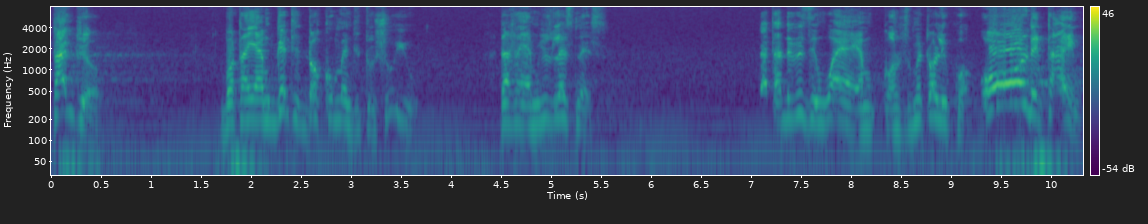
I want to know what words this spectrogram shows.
Thank you. But I am getting document to show you that I am uselessness. That are the reason why I am consummate equal all the time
